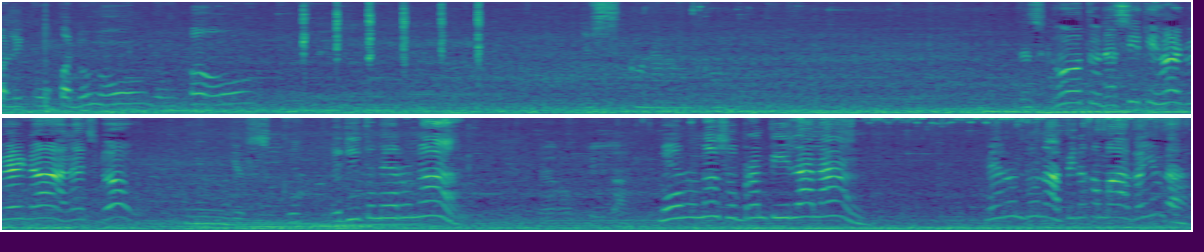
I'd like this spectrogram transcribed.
Papaliko pa dun oh. Dun pa oh. Diyos ko na lang to. Let's go to the city hardware na. Let's go. Hmm, Diyos ko. Eh dito meron na. Pero pila. Meron na. Sobrang pila lang. Meron doon ah. Pinakamaga yun ah.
